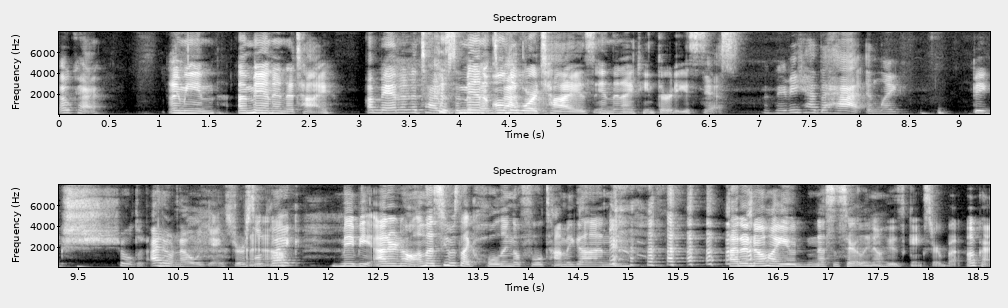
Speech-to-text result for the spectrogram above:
Okay. I mean, a man in a tie. A man in a tie Because was in the men only wore ties in the 1930s. Yes. Maybe he had the hat and like big shoulder. I don't know what gangsters look know. like. Maybe, I don't know, unless he was like holding a full Tommy gun. I don't know how you'd necessarily know he was a gangster, but okay.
